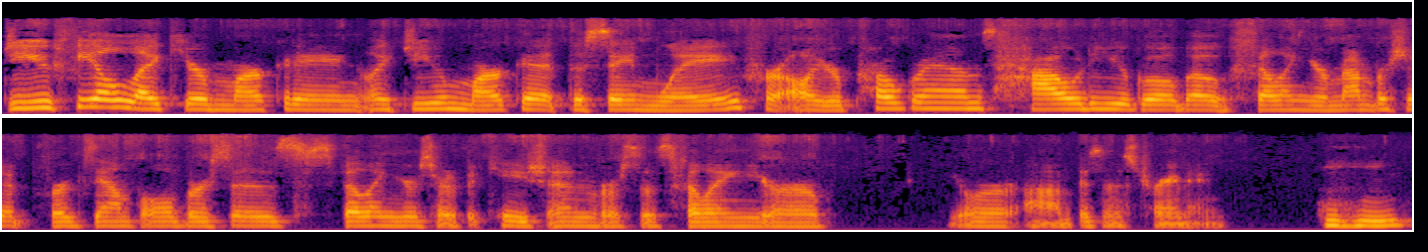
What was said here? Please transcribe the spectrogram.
do you feel like you're marketing like do you market the same way for all your programs? How do you go about filling your membership for example versus filling your certification versus filling your your um, business training? Mm-hmm.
